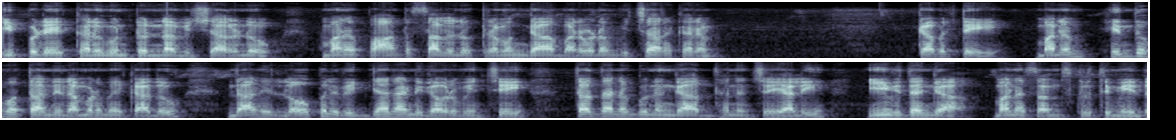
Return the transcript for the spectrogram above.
ఇప్పుడే కనుగొంటున్న విషయాలను మన పాఠశాలలో క్రమంగా మరవడం విచారకరం. కాబట్టి మనం హిందూ మతాన్ని నమ్మడమే కాదు దాని లోపలి విజ్ఞానాన్ని గౌరవించి తదనుగుణంగా అధ్యయనం చేయాలి. ఈ విధంగా మన సంస్కృతి మీద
